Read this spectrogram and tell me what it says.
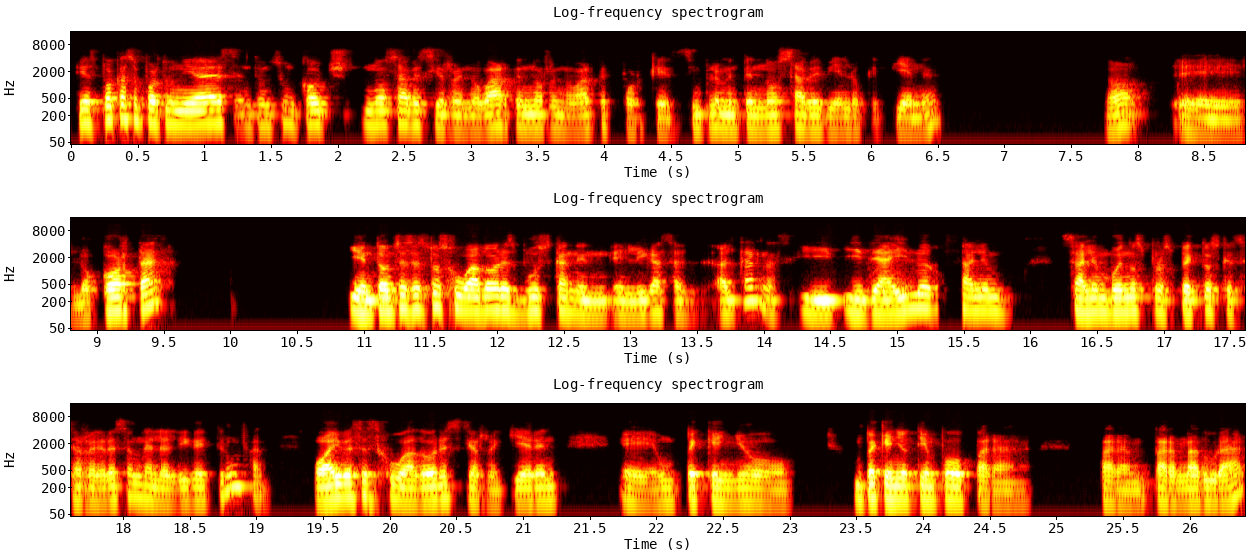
tienes pocas oportunidades, entonces un coach no sabe si renovarte o no renovarte porque simplemente no sabe bien lo que tiene, ¿no? Eh, lo corta y entonces estos jugadores buscan en, ligas alternas y, de ahí luego salen, salen buenos prospectos que se regresan a la liga y triunfan. O hay veces jugadores que requieren eh, un, pequeño, un pequeño tiempo para, para, madurar.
